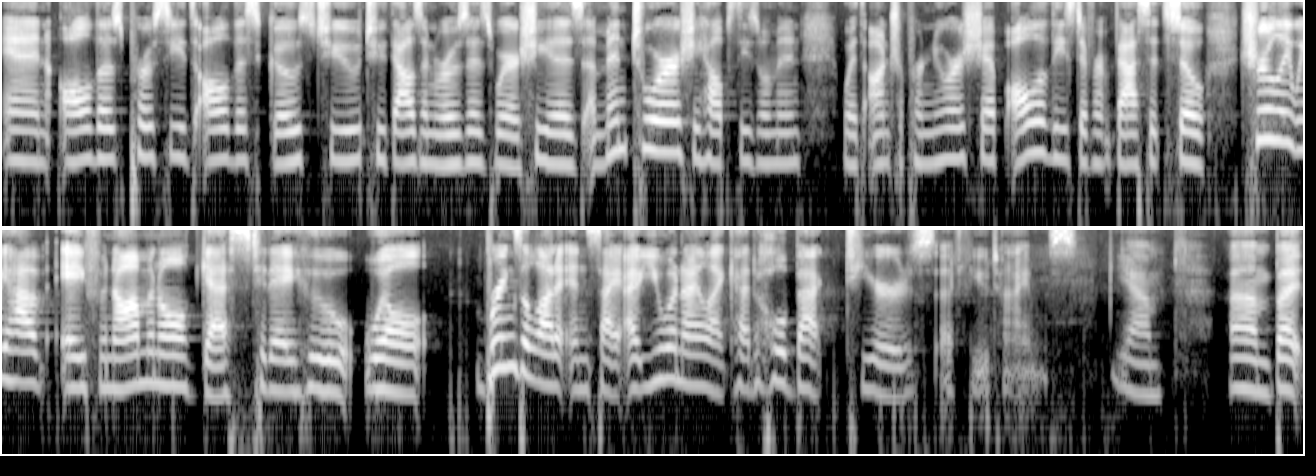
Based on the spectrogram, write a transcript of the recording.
and all those proceeds, all this goes to 2000 Roses, where she is a mentor. She helps these women with entrepreneurship, all of these different facets. So truly, we have a phenomenal guest today who will brings a lot of insight. I, you and I like had to hold back tears a few times. Yeah. Um, but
